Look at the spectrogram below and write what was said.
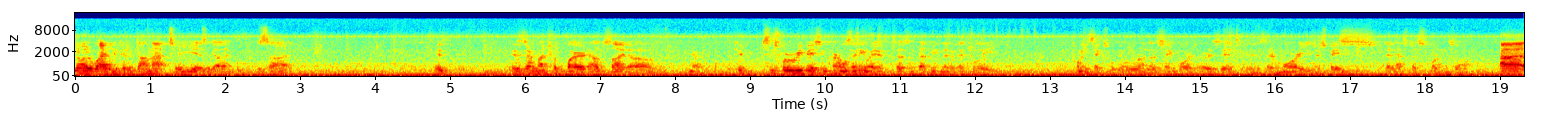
no way we could have done that two years ago. So. Is, there much required outside of could, since we're rebasing kernels anyway, doesn't that mean that eventually twenty-six will be able to run those same boards, or is it, is there more user space that has to support them as well? Uh,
